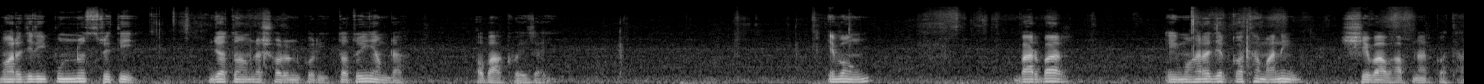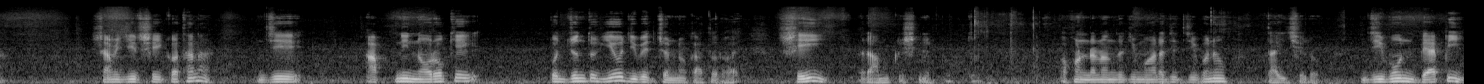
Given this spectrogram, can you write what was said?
মহারাজের এই পুণ্য স্মৃতি যত আমরা স্মরণ করি, ততই আমরা অবাক হয়ে যাই। এবং বারবার এই মহারাজের কথা মানেই সেবা ভাবনার কথা। স্বামীজির সেই কথা না, যে আপনি নরকে পর্যন্ত গিয়েও জীবের জন্য কাতর হয়, সেই রামকৃষ্ণের পুত্র অখণ্ডানন্দজি মহারাজের জীবনেও তাই ছিল। জীবনব্যাপী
